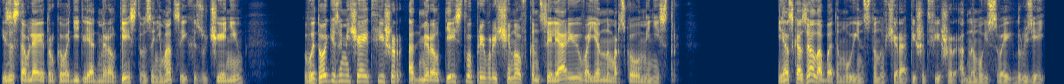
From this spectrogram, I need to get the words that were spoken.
и заставляет руководителей Адмиралтейства заниматься их изучением. В итоге, замечает Фишер, Адмиралтейство превращено в канцелярию военно-морского министра. «Я сказал об этом Уинстону вчера», — пишет Фишер одному из своих друзей,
